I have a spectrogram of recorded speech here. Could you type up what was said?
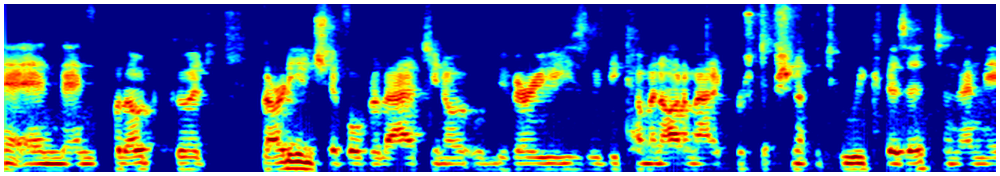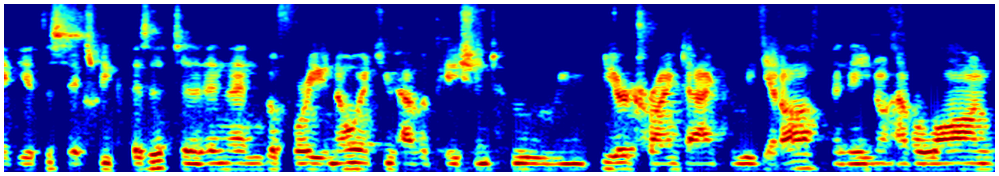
and and without good guardianship over that, you know, it would be very easily become an automatic prescription at the two week visit, and then maybe at the six week visit, and then before you know it, you have a patient who you're trying to actively get off, and then you don't have a long,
